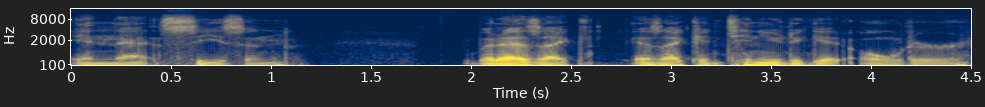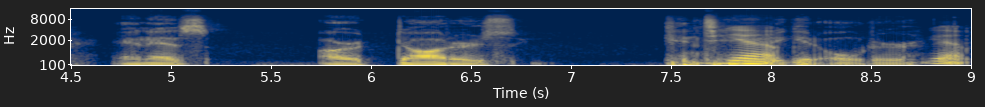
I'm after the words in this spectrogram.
in that season. But as I as I continue to get older and as our daughters continue Yeah. to get older, Yep.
